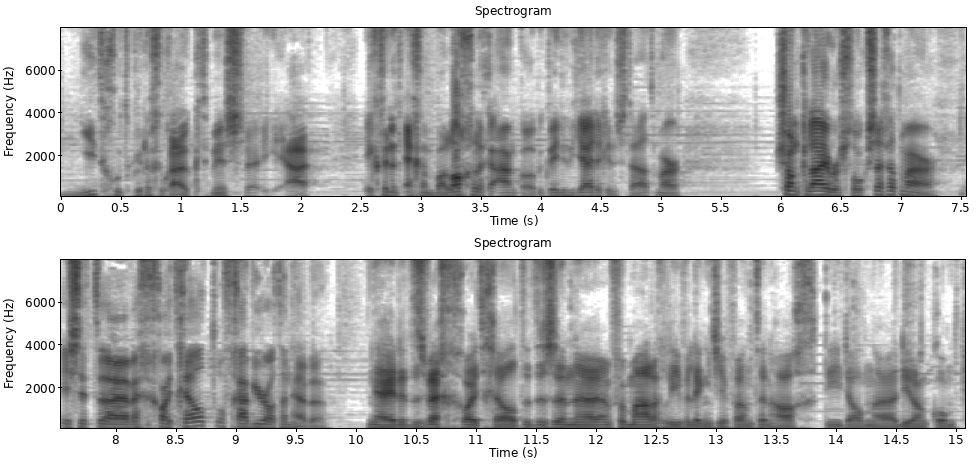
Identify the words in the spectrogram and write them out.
niet goed kunnen gebruiken. Tenminste, ja, ik vind het echt een belachelijke aankoop. Ik weet niet hoe jij erin staat, maar Sean Kleiberstok, zeg het maar. Is dit eh, weggegooid geld of gaan we hier wat aan hebben? Nee, dit is weggegooid geld. Dit is een, eh, een voormalig lievelingetje van Ten Hag die dan, eh, die dan komt.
